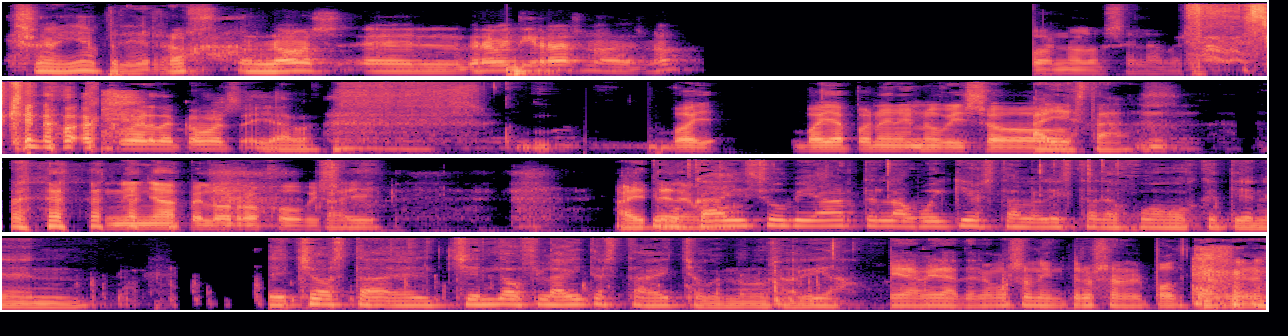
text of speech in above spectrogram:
Es una niña pelirroja. No es, el Gravity Rush no es, ¿no? Pues no lo sé, la verdad. Es que no me acuerdo cómo se llama. Voy, voy a poner en Ubisoft Ahí está. Niña pelo rojo Ubisoft. Ahí, ahí tenemos. buscáis UbiArt en la wiki está la lista de juegos que tienen. De hecho, hasta el Child of Light está hecho, que no lo sabía. Mira, mira, tenemos un intruso en el podcast. ¿eh?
